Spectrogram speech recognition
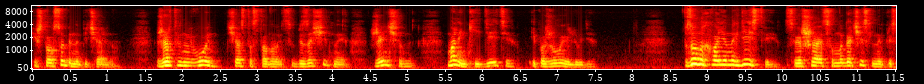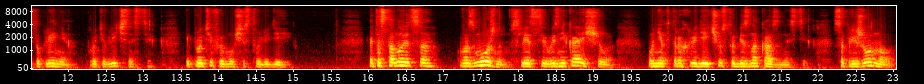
И что особенно печально, жертвами войн часто становятся беззащитные женщины, маленькие дети и пожилые люди. В зонах военных действий совершаются многочисленные преступления против личности и против имущества людей. Это становится возможным вследствие возникающего у некоторых людей чувство безнаказанности, сопряженного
